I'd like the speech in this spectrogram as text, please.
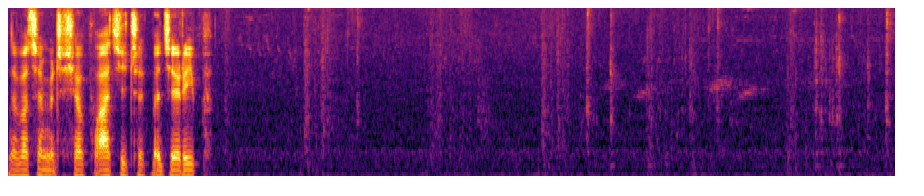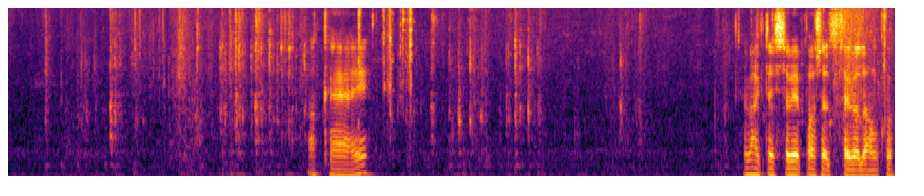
Zobaczymy, czy się opłaci, czy będzie rip. Okej. Chyba ktoś sobie poszedł z tego domku.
